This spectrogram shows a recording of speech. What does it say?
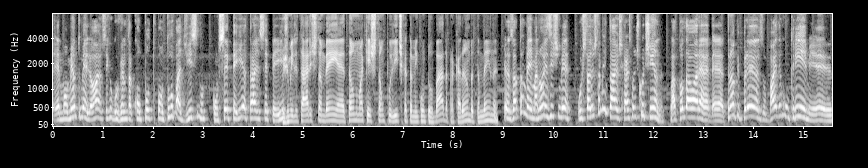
é, momento melhor, eu sei que o governo está conturbadíssimo, com CPI atrás de CPI. Os militares também estão é, numa questão política também conturbada pra caramba também, né? Exatamente, mas não existe mesmo. Os Estados Unidos também tá, os caras estão discutindo. Lá toda hora é, é, Trump preso, Biden com crime, é,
